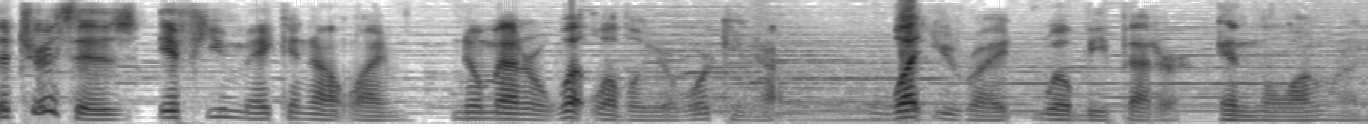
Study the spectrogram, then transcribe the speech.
The truth is, if you make an outline, no matter what level you're working at, what you write will be better in the long run.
